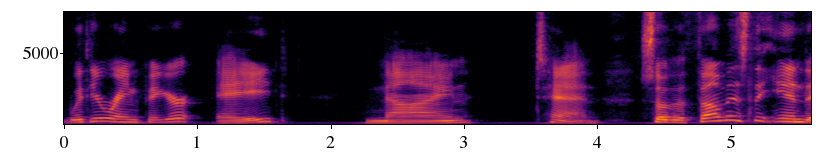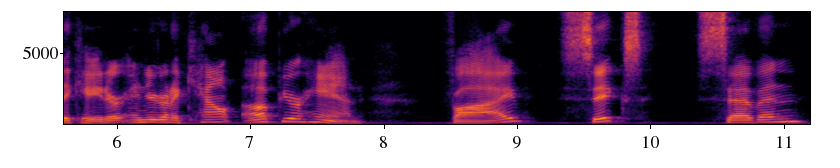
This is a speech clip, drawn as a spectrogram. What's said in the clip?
with your ring finger, eight, nine, ten. So the thumb is the indicator, and you're going to count up your hand. Five, six, seven,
